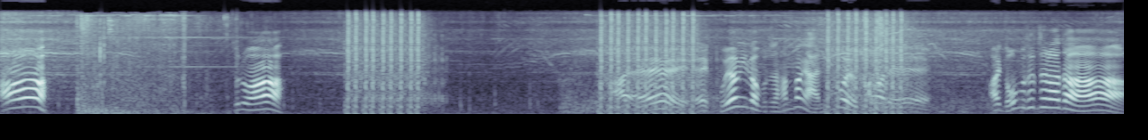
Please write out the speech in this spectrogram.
아 들어와. 아 에이 에이 고양이가 무슨 한 방에 안 죽어요 총알에. 아니 너무 튼튼하다.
